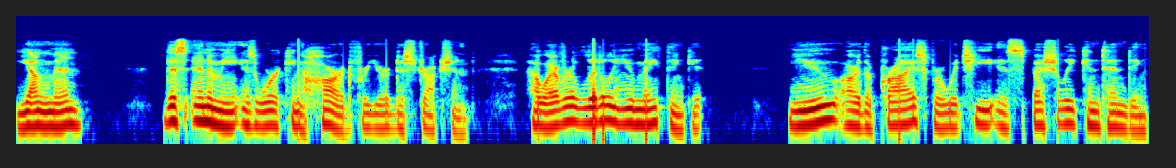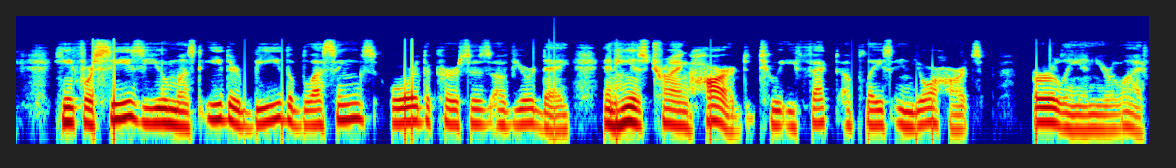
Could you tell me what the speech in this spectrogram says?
Young men, this enemy is working hard for your destruction. However little you may think it, you are the prize for which he is specially contending. He foresees you must either be the blessings or the curses of your day, and he is trying hard to effect a place in your hearts early in your life,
